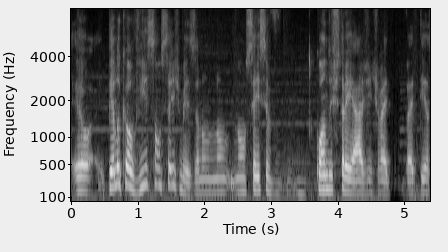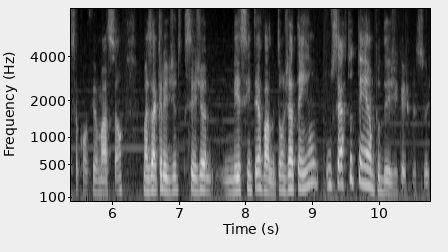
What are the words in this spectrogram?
eu, pelo que eu vi, são seis meses. Eu não, não, não sei se quando estrear a gente vai, vai ter essa confirmação, mas acredito que seja nesse intervalo. Então já tem um, um certo tempo desde que as pessoas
